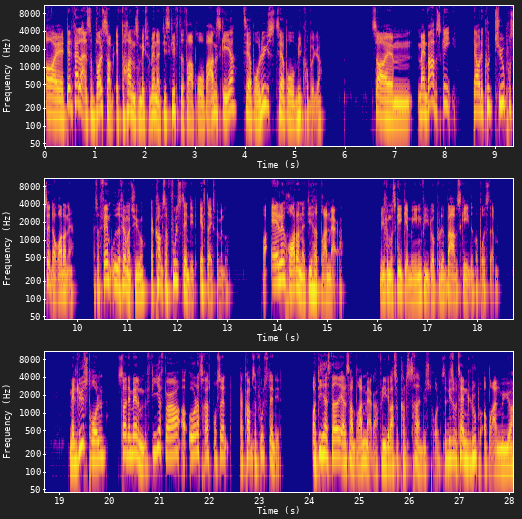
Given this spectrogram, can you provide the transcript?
Og øh, den falder altså voldsomt efterhånden, som eksperimenter de skiftede fra at bruge varme skeer til at bruge lys til at bruge mikrobølger. Så med en varm ske, der var det kun 20% af rotterne, altså 5 ud af 25, der kom sig fuldstændigt efter eksperimentet. Og alle rotterne, de havde brandmærker. Hvilket måske giver mening, fordi du har puttet en varm ske ned på brystet af dem. Med lysstrålen, så er det mellem 44 og 68 procent, der kom sig fuldstændigt. Og de har stadig alle sammen brandmærker, fordi det var så koncentreret en lysstråle. Så ligesom at tage en lup og brænde myrer.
